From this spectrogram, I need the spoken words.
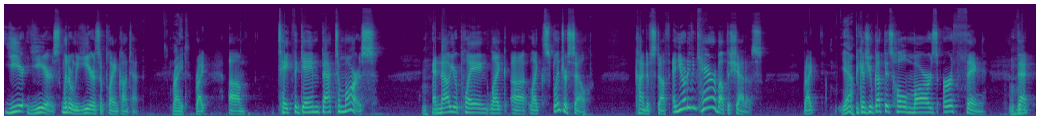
year years, literally years of playing content. Right. Right. Um, take the game back to Mars, Mm-hmm. and now you're playing like uh, like Splinter Cell kind of stuff, and you don't even care about the shadows, right? Yeah. because you've got this whole Mars Earth thing Mm-hmm. that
